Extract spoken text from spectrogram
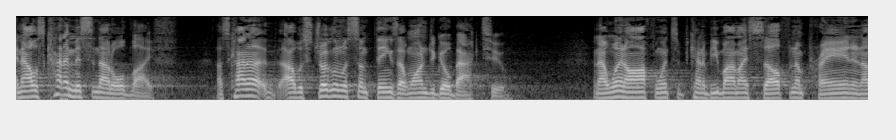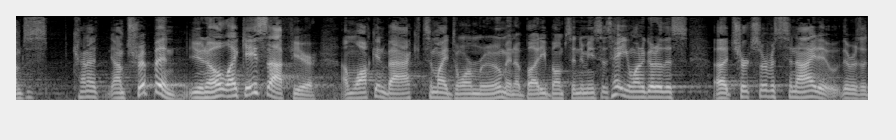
and I was kind of missing that old life. I was kind of I was struggling with some things I wanted to go back to. And I went off and went to kind of be by myself and I'm praying and I'm just kind of I'm tripping, you know, like Asaph here. I'm walking back to my dorm room, and a buddy bumps into me and says, "Hey, you want to go to this uh, church service tonight?" It, there was a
